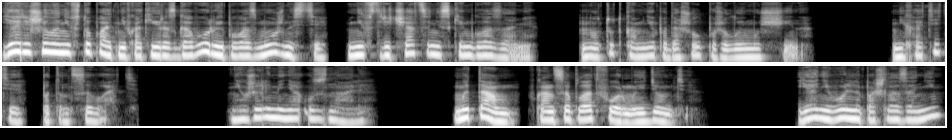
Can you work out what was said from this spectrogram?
Я решила не вступать ни в какие разговоры и по возможности не встречаться ни с кем глазами. Но тут ко мне подошел пожилой мужчина. «Не хотите потанцевать?» Неужели меня узнали? «Мы там, в конце платформы, идемте». Я невольно пошла за ним,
